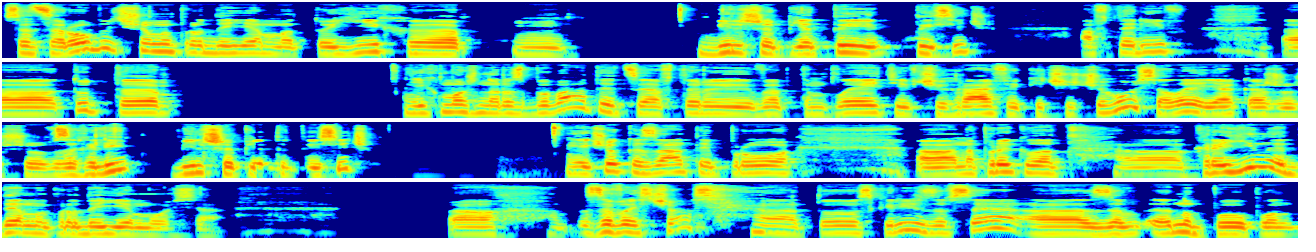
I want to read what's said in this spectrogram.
все це робить, що ми продаємо, то їх більше п'яти тисяч авторів. Е, тут е, їх можна розбивати, це автори веб-темплейтів, чи графіки, чи чогось, але я кажу, що взагалі більше п'яти тисяч. Якщо казати про, е, наприклад, країни, де ми продаємося, за весь час, то скоріш за все, ну по по,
